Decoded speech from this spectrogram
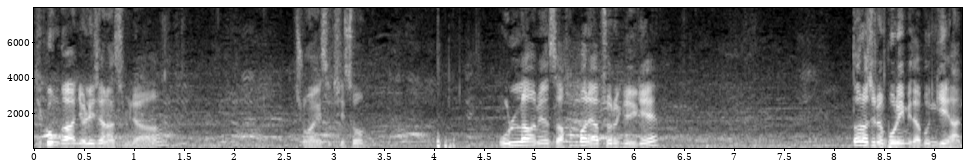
뒷공간 열리지 않았습니다. 중앙에서 치솜 올라오면서 한 번에 앞쪽으로 길게 떨어지는 볼입니다. 문기한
